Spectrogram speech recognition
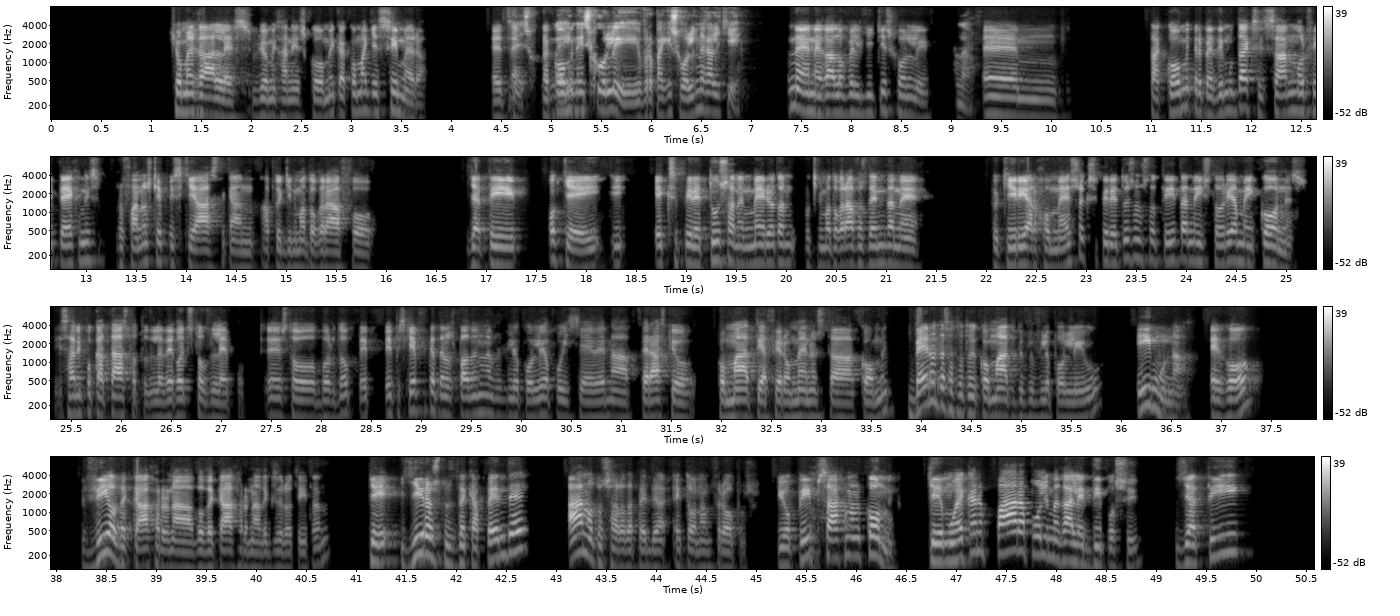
πιο μεγάλες βιομηχανίες κόμικ, ακόμα και σήμερα. Έτσι. ναι, η Τα σχολή- κόμικ- Είναι η σχολή. Η Ευρωπαϊκή Σχολή είναι γαλλική. Ναι, ναι, γαλλοβελγική σχολή. Ναι. Ε, μ, τα κόμικ, ρε παιδί μου, εντάξει, σαν μορφή τέχνης, προφανώς και επισκιάστηκαν από τον κινηματογράφο, γιατί, οκ, ε, εξυπηρετούσαν εν μέρει όταν ο κινηματογράφος δεν ήταν το κυρίαρχο μέσο, εξυπηρετούσαν στο ότι ήταν ιστορία με εικόνες, σαν υποκατάστατο, δηλαδή εγώ έτσι το βλέπω. Ε, στο Μπορντό ε, επισκέφθηκα τέλος πάντων ένα βιβλιοπωλείο που είχε ένα τεράστιο κομμάτι αφιερωμένο στα κόμικ. Μπαίνοντας σε αυτό το κομμάτι του βιβλιοπωλείου, ήμουνα εγώ, δύο δεκάχρονα, δωδεκάχρονα, δεν ξέρω τι ήταν, και γύρω στους 15 άνω των 45 ετών ανθρώπους, οι οποίοι ψάχναν κόμικ. Και μου έκανε πάρα πολύ μεγάλη εντύπωση, γιατί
